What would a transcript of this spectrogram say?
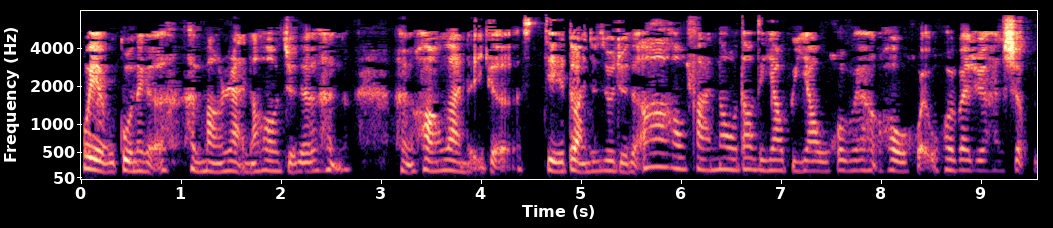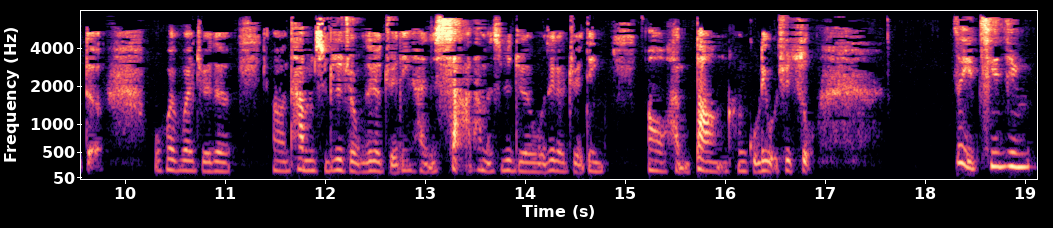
我也有过那个很茫然，然后觉得很。很慌乱的一个阶段，就是觉得啊，好烦哦！我到底要不要？我会不会很后悔？我会不会觉得很舍不得？我会不会觉得，嗯，他们是不是觉得我这个决定很傻？他们是不是觉得我这个决定哦很棒，很鼓励我去做？自己亲亲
